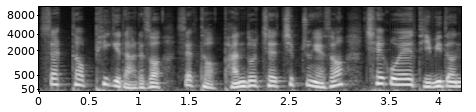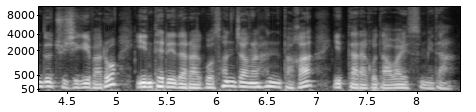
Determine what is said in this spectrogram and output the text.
섹터 픽이다. 그래서 섹터 반도체 칩 중에서 최고의 디비던드 주식이 바로 인텔이다라고 선정을 한 바가 있다라고 나와 있습니다.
